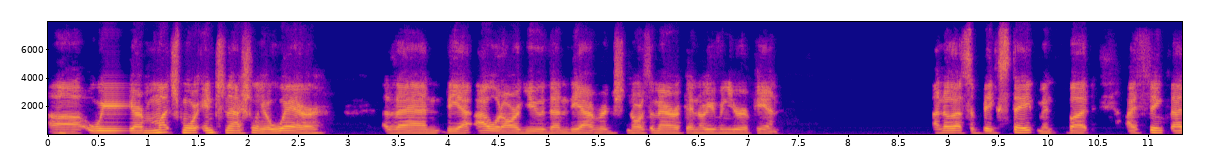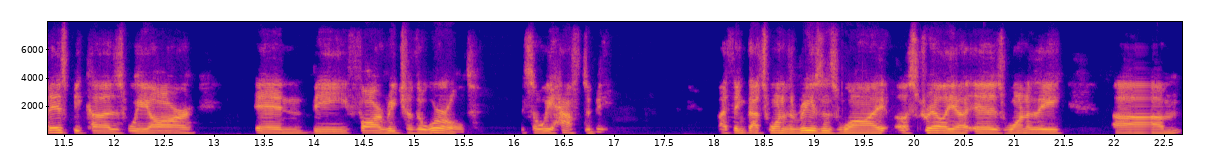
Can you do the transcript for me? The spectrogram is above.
Uh, we are much more internationally aware than the, I would argue, than the average North American or even European. I know that's a big statement, but I think that is because we are in the far reach of the world. So we have to be. I think that's one of the reasons why Australia is one of the um,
